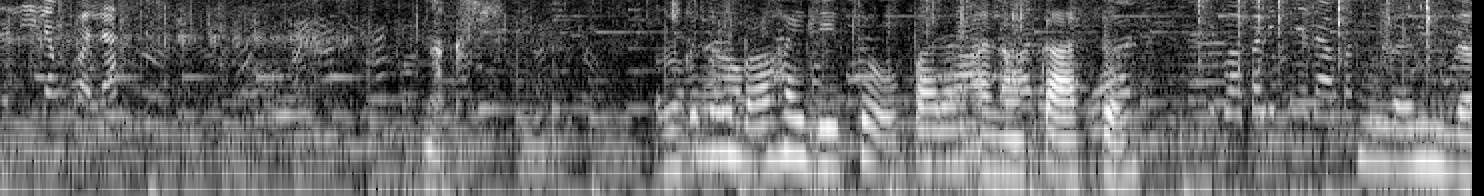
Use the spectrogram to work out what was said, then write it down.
Dali lang pala. Ano ka yung bahay dito? Parang ano, castle. Ibabalik niya dapat. Ang ganda.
